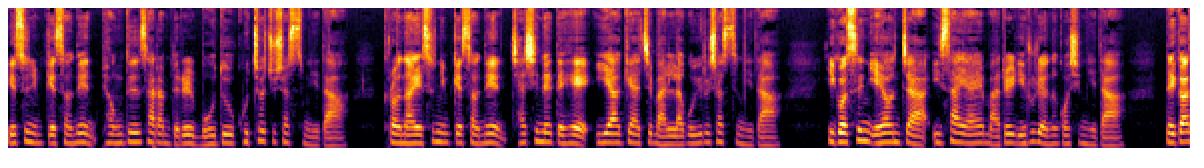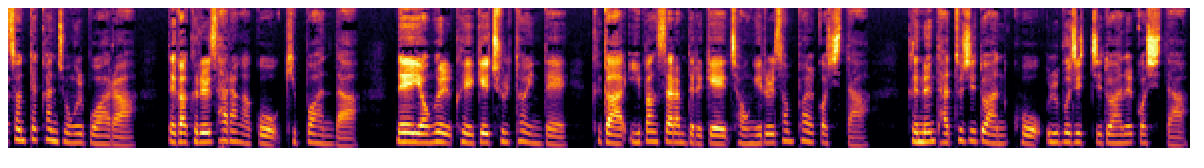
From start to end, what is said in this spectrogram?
예수님께서는 병든 사람들을 모두 고쳐주셨습니다. 그러나 예수님께서는 자신에 대해 이야기하지 말라고 이르셨습니다. 이것은 예언자 이사야의 말을 이루려는 것입니다. 내가 선택한 종을 보아라. 내가 그를 사랑하고 기뻐한다. 내 영을 그에게 줄 터인데 그가 이방 사람들에게 정의를 선포할 것이다. 그는 다투지도 않고 울부짖지도 않을 것이다.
